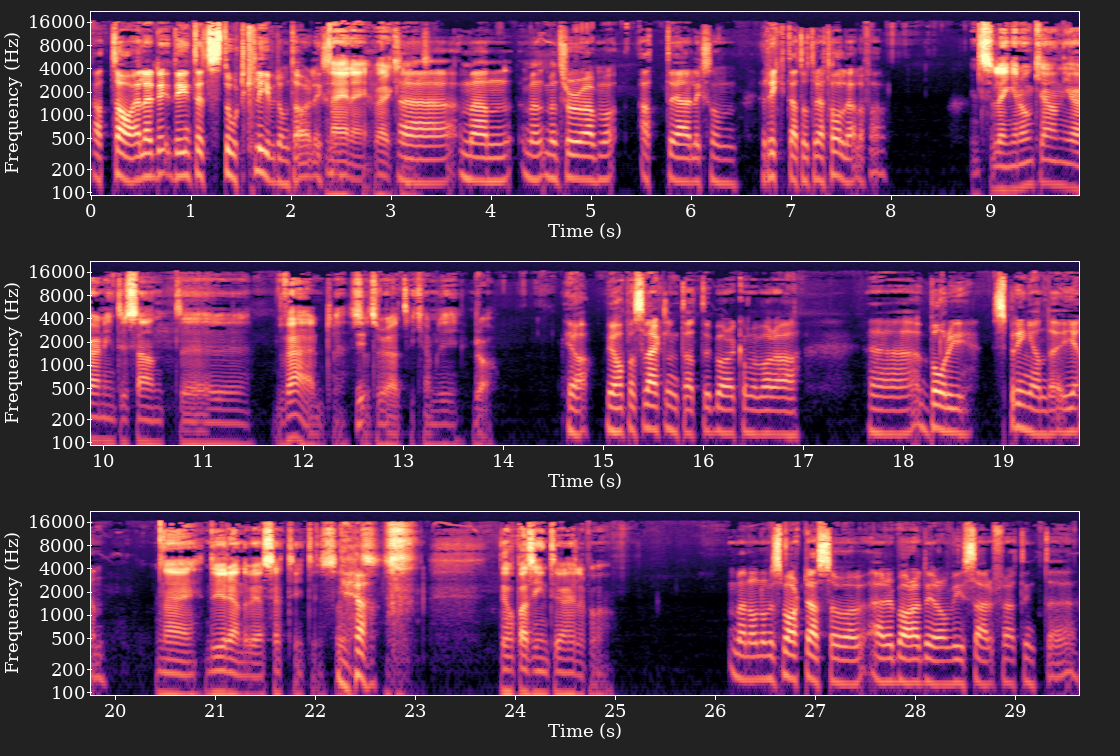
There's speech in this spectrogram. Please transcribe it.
att ta? Eller det, det är inte ett stort kliv de tar liksom. Nej, nej, verkligen. Eh, men, men, men tror du att det är liksom riktat åt rätt håll i alla fall? Så länge de kan göra en intressant eh, värld så I- tror jag att det kan bli bra. Ja, vi hoppas verkligen inte att det bara kommer vara eh, borgspringande igen. Nej, det är ju det enda vi har sett hittills. Ja. det hoppas inte jag heller på. Men om de är smarta så är det bara det de visar för att inte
